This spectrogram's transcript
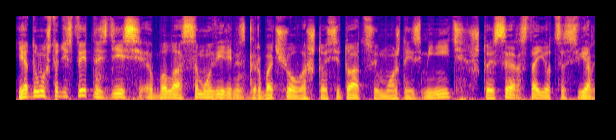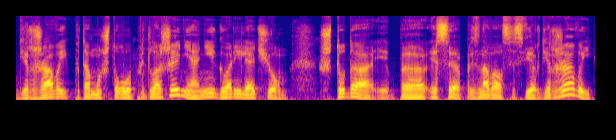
Я думаю, что действительно здесь была самоуверенность Горбачева, что ситуацию можно изменить, что СССР остается сверхдержавой, потому что оба предложения, они говорили о чем? Что да, э, СССР признавался сверхдержавой,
